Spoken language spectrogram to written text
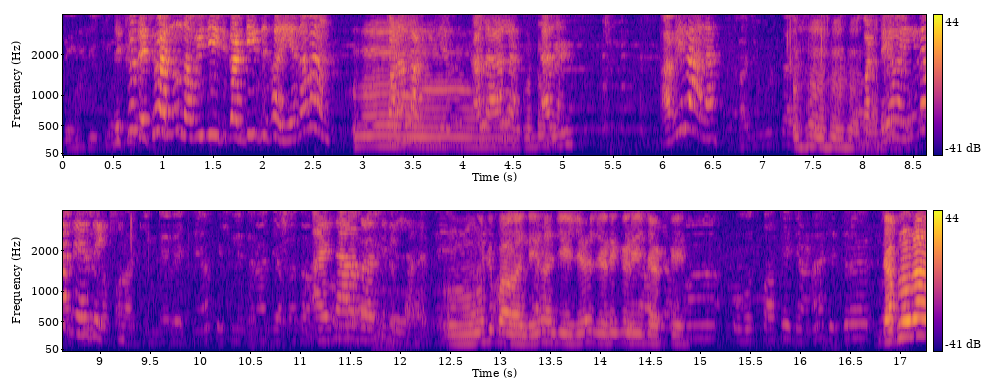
ਦੇਸੀ ਘਿਓ ਦੇਖੋ ਦੇਖੋ ਇਹਨੂੰ ਨਵੀਂ ਚੀਜ਼ ਕੱਢੀ ਦਿਖਾਈ ਹੈ ਨਾ ਮੈਂ। ਪੜਾ ਲੱਗ ਗਈ ਆ ਲੈ ਲੈ ਲੈ। ਆ ਵੀ ਲਾਣਾ। ਹਜੂਰ ਸਾਹਿਬ ਵੱਡੇ ਹੋਏਗੇ ਨਾ ਫਿਰ ਦੇਖੀ। ਪਾਰਕਿੰਗ ਦੇ ਵਿੱਚ ਆ ਪਿਛਲੇ ਦਿਨਾਂ 'ਚ ਆਪਾਂ ਤਾਂ ਆਏ ਸਾਰਾ ਬਰਸ਼ ਗਿੱਲਾ ਕਰ ਮੂੰਹ ਚ ਪਾ ਲੈਂਦੀ ਨਾ ਚੀਜ਼ ਜਿਹੜੀ ਕਿਹੜੀ ਚੱਕ ਕੇ। ਉਸ ਪਾਸੇ ਜਾਣਾ ਜਿੱਧਰ ਜਪਨੂਰਾ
